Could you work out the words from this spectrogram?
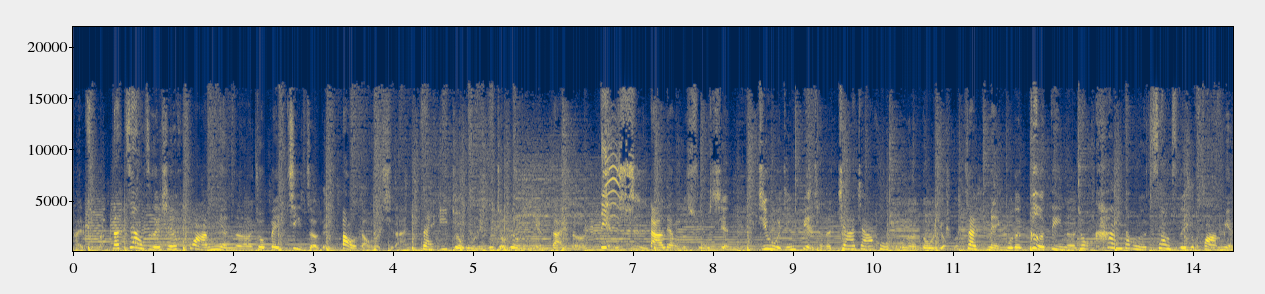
孩子们。那这样子的一些画面呢就被记者给报道了起来。在一九五零、一九六零年代呢，电视大量的出现，几乎已经变成了家家户户呢都有了。在美国的各地呢就看到了这样子的一个画面。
